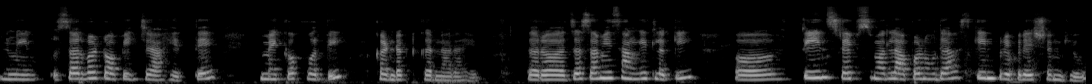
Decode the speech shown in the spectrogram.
मी सर्व टॉपिक जे आहेत ते मेकअपवरती कंडक्ट करणार आहे. तर जसं मी सांगितलं की तीन स्टेप्समधलं आपण उद्या स्किन प्रिपरेशन घेऊ.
